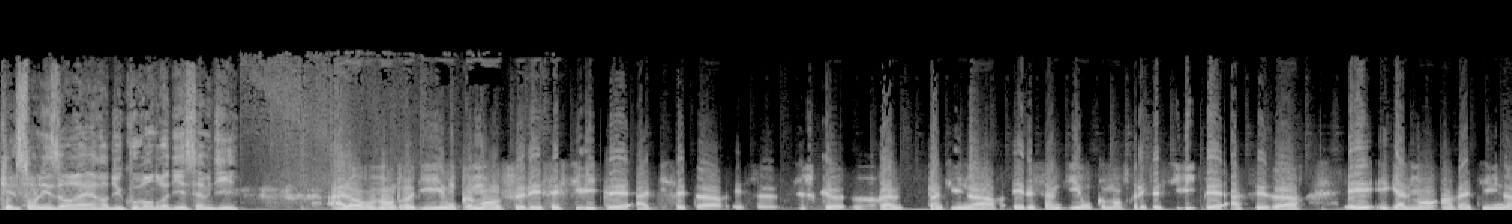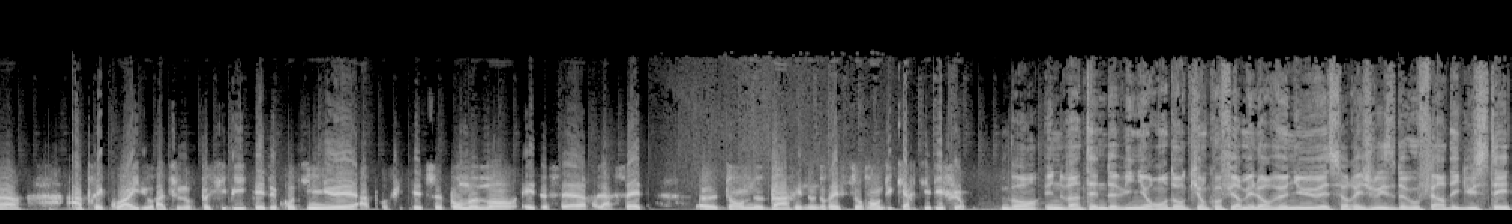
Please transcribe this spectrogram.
Quels sont les horaires du coup vendredi et samedi? Alors vendredi, on commence les festivités à 17h et ce jusqu'à 21h. Et le samedi, on commencera les festivités à 16h et également à 21h. Après quoi, il y aura toujours possibilité de continuer à profiter de ce bon moment et de faire la fête dans nos bars et nos restaurants du quartier du Flon. Bon, une vingtaine de vignerons donc qui ont confirmé leur venue et se réjouissent de vous faire déguster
